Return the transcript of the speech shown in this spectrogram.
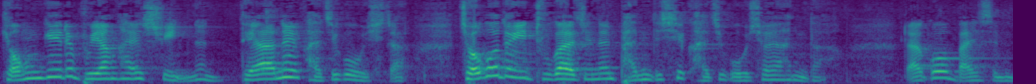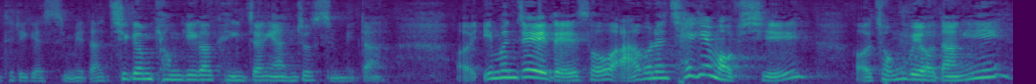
경기를 부양할 수 있는 대안을 가지고 오시라. 적어도 이 두 가지는 반드시 가지고 오셔야 한다. 라고 말씀드리겠습니다. 지금 경기가 굉장히 안 좋습니다. 어, 이 문제에 대해서 아무런 책임 없이 어, 정부 여당이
